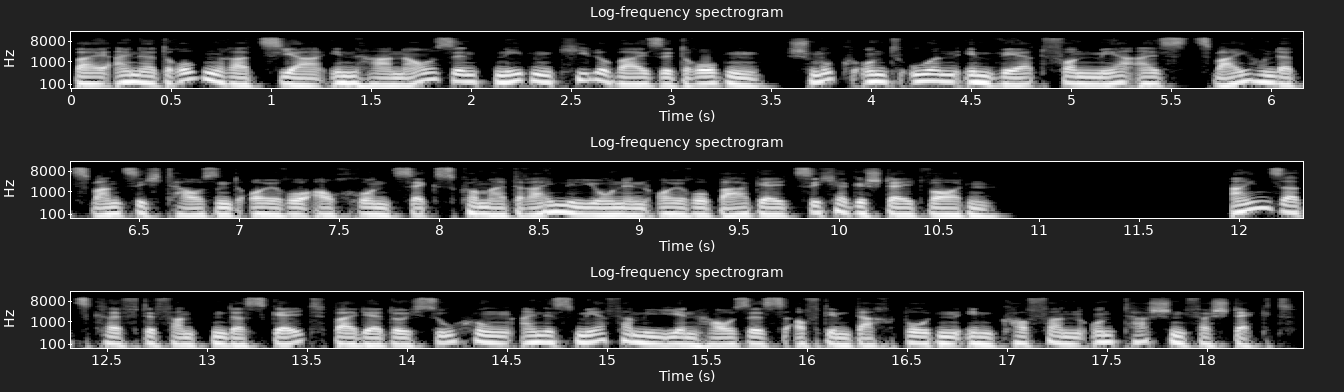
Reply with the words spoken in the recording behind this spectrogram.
Bei einer Drogenrazzia in Hanau sind neben kiloweise Drogen, Schmuck und Uhren im Wert von mehr als 220.000 Euro auch rund 6,3 Millionen Euro Bargeld sichergestellt worden. Einsatzkräfte fanden das Geld bei der Durchsuchung eines Mehrfamilienhauses auf dem Dachboden in Koffern und Taschen versteckt.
